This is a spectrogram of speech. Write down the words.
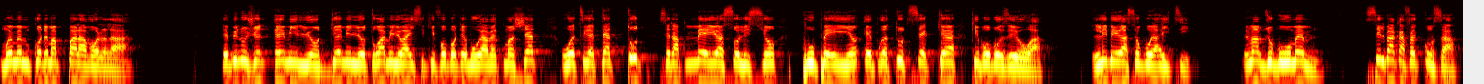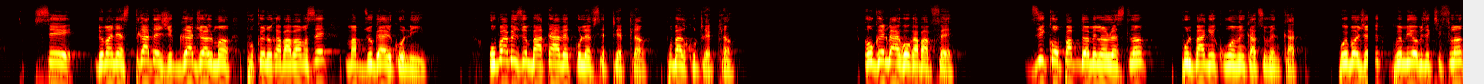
Moi-même, côté m'a pas la vol là. Depuis nous jeunes 1 million, 2 millions, 3 millions ici qu'il faut porter bourrer avec manchette, retirer tête toute, c'est la meilleure solution pour payer et pour tout secteur qui propose Libération pour Haïti. Mais m'a pour vous-même, s'il pas fait comme ça, c'est de manière stratégique graduellement pour que nous capables avancer, m'a dit gars koni. Ou pas besoin de battre avec coulève cette traite là pour le coup traite là. Aucun bail capable faire. Dis qu'on pas dormir là, pour ne pas courant 24 sur 24. Premier objectif là,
